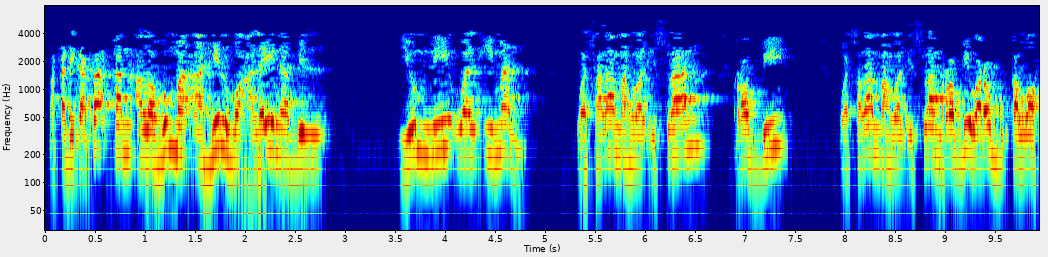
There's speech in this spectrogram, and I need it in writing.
Maka dikatakan Allahumma ahilhu alaina bil yumni wal iman wa salamah wal islam rabbi wa salamah wal islam rabbi wa rabbukallah.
